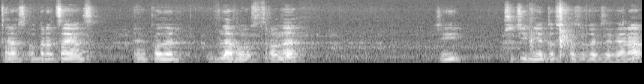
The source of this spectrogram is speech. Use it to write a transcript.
Teraz obracając encoder w lewą stronę, czyli przeciwnie do wskazówek zegara,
